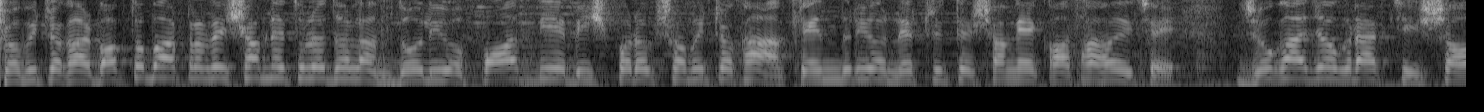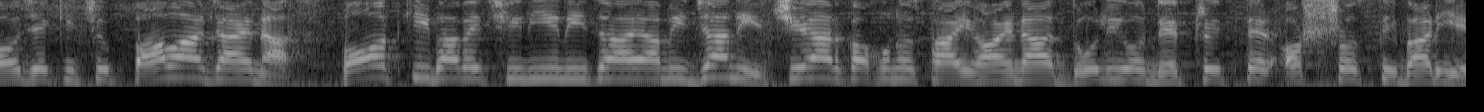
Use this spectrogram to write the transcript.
সৌমিত্র খাঁর বক্তব্য আপনাদের সামনে তুলে ধরলাম। দলীয় পদ নিয়ে বিস্ফোরক সৌমিত্র খাঁ, কেন্দ্রীয় নেতৃত্বের সঙ্গে কথা হয়েছে। যোগাযোগ রাখছি, সহজে কিছু পাওয়া যায় না। পদ কীভাবে ছিনিয়ে নিতে হয় আমি জানি, চেয়ার কখনো স্থায়ী হয় না, দলীয় নেতৃত্বের অস্বস্তি বাড়িয়ে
